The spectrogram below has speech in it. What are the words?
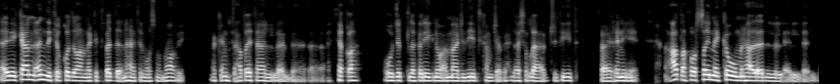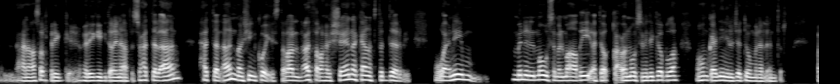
يعني كان عندك القدرة أنك تبدل نهاية الموسم الماضي لكن أنت أعطيته ال- ال- الثقة وجبت له فريق نوعا ما جديد كم جاب 11 لاعب جديد. فيعني عطى فرصة إنه يكون من هذا ال- ال- ال- العناصر فريق فريق يقدر ينافس. وحتى الان حتى الآن ماشيين كويس. ترى العثرة الشينة كانت في الديربي. ويعني من الموسم الماضي أتوقع والموسم اللي قبله وهم قاعدين ينجلدون من الإنتر. ف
